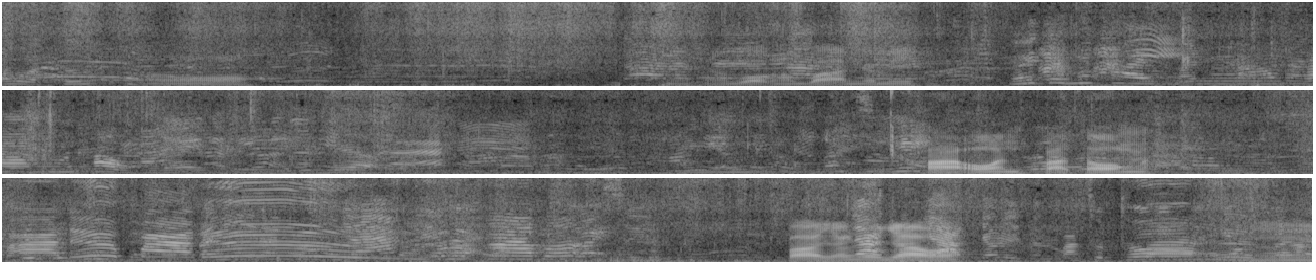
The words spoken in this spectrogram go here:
ปวดคืออ๋อนี่น้ำบอกน้ำหวานก็มี เฮ้ยแต่ไม่ใครมันทานมันเข้าไม่ได้เนี่ยปลาอ่อนปลาตองนะปลาเด้อปลาเด้อปลาบ่ปลายังยาวๆอะปลาสุดทองอืม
